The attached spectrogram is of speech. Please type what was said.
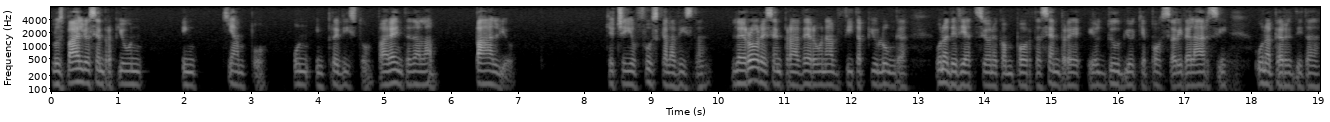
lo sbaglio sembra più un inchiampo, un imprevisto, parente dall'abbaglio che ci offusca la vista. L'errore sembra avere una vita più lunga, una deviazione comporta sempre il dubbio che possa rivelarsi una perdita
